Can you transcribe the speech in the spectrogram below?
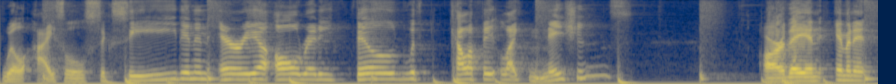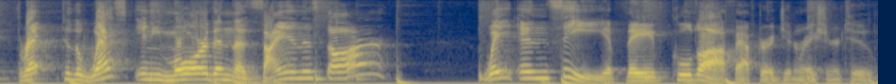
Will ISIL succeed in an area already filled with caliphate like nations? Are they an imminent threat to the West any more than the Zionists are? Wait and see if they've cooled off after a generation or two.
